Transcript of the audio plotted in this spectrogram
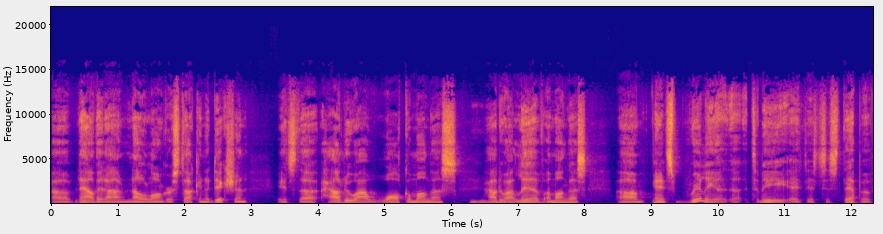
Uh, now that I'm no longer stuck in addiction, it's the how do I walk among us? How do I live among us? Um, and it's really, a, a, to me, it, it's a step of,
